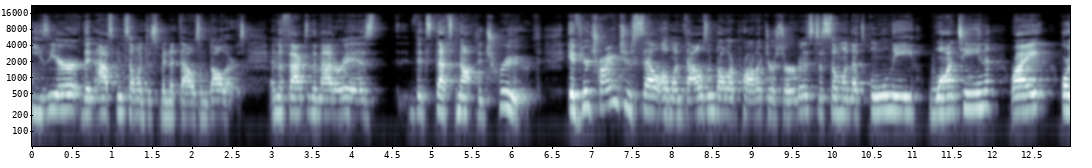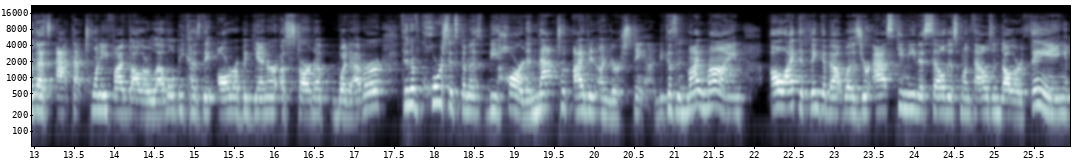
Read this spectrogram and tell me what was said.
easier than asking someone to spend $1,000. And the fact of the matter is, that's, that's not the truth. If you're trying to sell a $1,000 product or service to someone that's only wanting, right? Or that's at that $25 level because they are a beginner, a startup, whatever, then of course it's going to be hard. And that's what I didn't understand because in my mind, all I could think about was you're asking me to sell this $1,000 thing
